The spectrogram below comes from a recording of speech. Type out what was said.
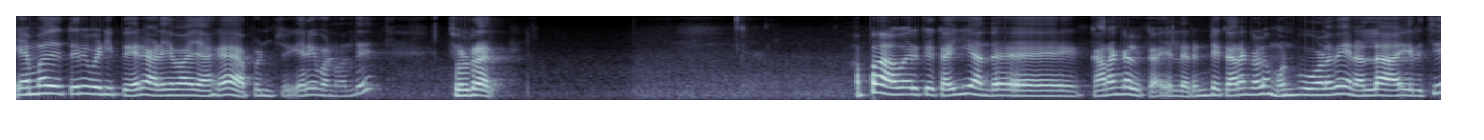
எமது திருவடி பேர் அடைவாயாக. அப்படின்னு இறைவன் வந்து சொல்கிறார் அப்போ அவருக்கு கை அந்த கரங்கள் இல்லை ரெண்டு கரங்களும் முன்பு போலவே நல்லா ஆயிடுச்சு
